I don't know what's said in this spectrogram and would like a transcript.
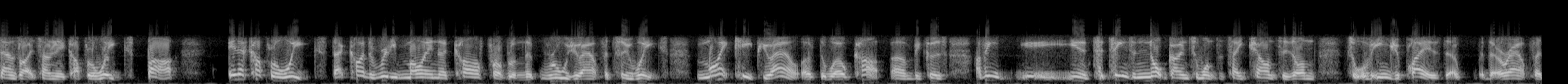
Sounds like it's only a couple of weeks, but in a couple of weeks, that kind of really minor calf problem that rules you out for two weeks might keep you out of the World Cup um, because I think you know teams are not going to want to take chances on sort of injured players that are, that are out for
